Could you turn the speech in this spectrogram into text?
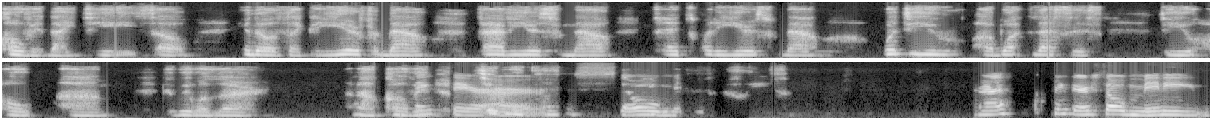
COVID 19? So, you know, it's like a year from now, five years from now, 10, 20 years from now. What do you, uh, what lessons do you hope um, that we will learn about COVID? I think there are so many. I think there are so many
